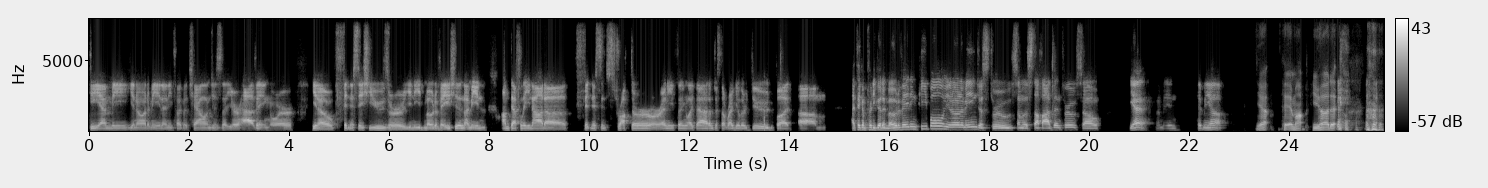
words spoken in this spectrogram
DM me. You know what I mean? Any type of challenges that you're having, or you know fitness issues or you need motivation. I mean i'm definitely not a fitness instructor or anything like that. I'm just a regular dude but um, i think i'm pretty good at motivating people you know what i mean? Just through some of the stuff i've been through. So yeah i mean hit me up. Yeah hit him up. You heard it.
